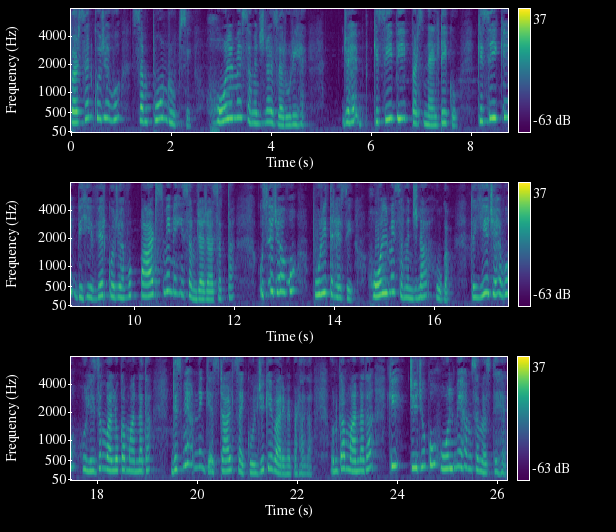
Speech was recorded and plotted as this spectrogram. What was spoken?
पर्सन को जो है वो संपूर्ण रूप से होल में समझना ज़रूरी है। जो है, किसी भी पर्सनैलिटी को, किसी के बिहेवियर को जो है वो पार्ट्स में नहीं समझा जा सकता। उसे जो है वो पूरी तरह से होल में समझना होगा। तो ये जो है वो होलिज्म वालों का मानना था, जिसमें हमने गेस्टाल्ट साइकोलॉजी के बारे में पढ़ा था। उनका मानना था कि चीज़ों को होल में हम समझते हैं।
